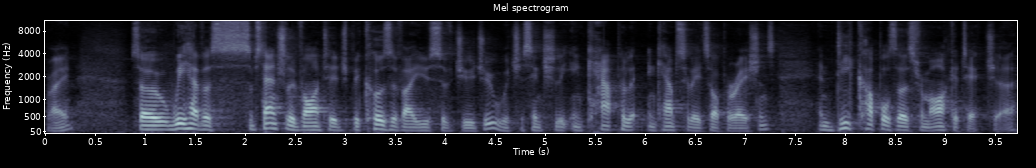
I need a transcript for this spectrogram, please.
right? So we have a substantial advantage because of our use of Juju, which essentially encapsulates operations and decouples those from architecture,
